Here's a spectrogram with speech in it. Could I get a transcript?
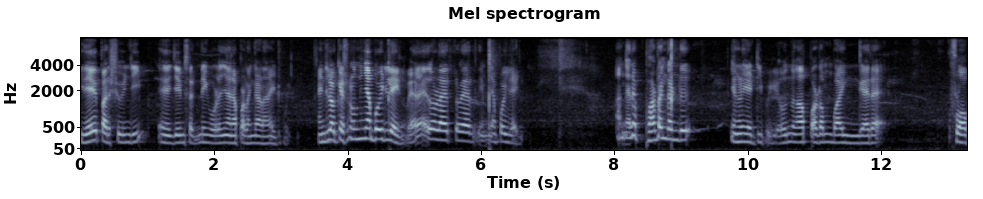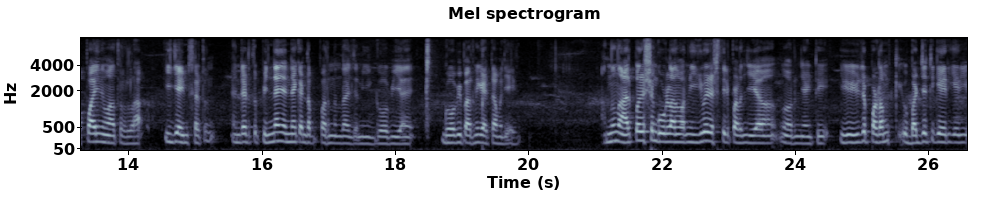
ഇതേ പരശുവിന്റെയും ജെയിംസ് ഹെഡിന്റെയും കൂടെ ഞാൻ ആ പടം കാണാനായിട്ട് പോയി. അതിന്റെ ലൊക്കേഷനൊന്നും ഞാൻ പോയില്ലായിരുന്നു. വേറെ ഏതോ ഡയറക്ടർ വേറെ ഞാൻ പോയില്ലായിരുന്നു. അങ്ങനെ പടം കണ്ട് ഞങ്ങൾ ഞെട്ടിപ്പോയി. ഒന്ന് ആ പടം ഭയങ്കര ഫ്ലോപ്പായി എന്ന് മാത്രമല്ല ഈ ജെയിംസ് ഏട്ടൻ എന്റെ അടുത്ത് പിന്നെ എന്നെ കണ്ടപ്പോൾ പറഞ്ഞെന്താ വെച്ചാൽ ഈ ഗോപി ഗോപി പറഞ്ഞ് കേട്ടാൽ മതിയായിരുന്നു. അന്ന് നാൽപ്പത് ലക്ഷം കൂടുതലാന്ന് പറഞ്ഞ് ഇരുപത് ലക്ഷത്തിൽ പടം ചെയ്യാമെന്ന് പറഞ്ഞിട്ട് ഇവരുടെ പടം ബഡ്ജറ്റ് കയറി കയറി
